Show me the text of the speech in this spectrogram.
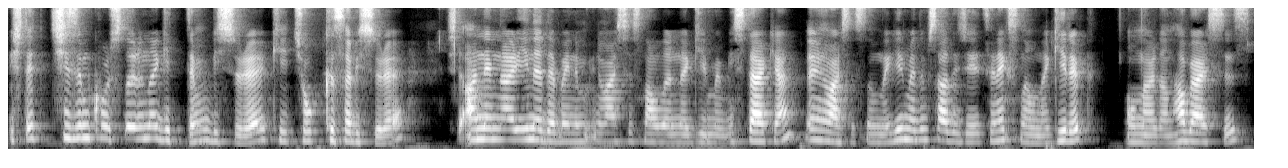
İşte çizim kurslarına gittim bir süre ki çok kısa bir süre. İşte annemler yine de benim üniversite sınavlarına girmemi isterken ben üniversite sınavına girmedim. Sadece yetenek sınavına girip onlardan habersiz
